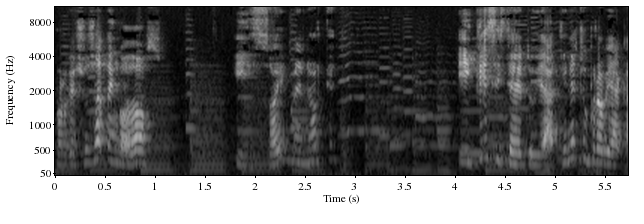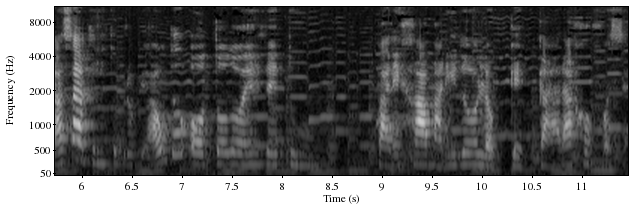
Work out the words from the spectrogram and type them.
Porque yo ya tengo dos. Y soy menor que tú. ¿Y qué hiciste de tu vida? ¿Tienes tu propia casa? ¿Tienes tu propio auto? ¿O todo es de tu pareja, marido, lo que carajo fuese?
